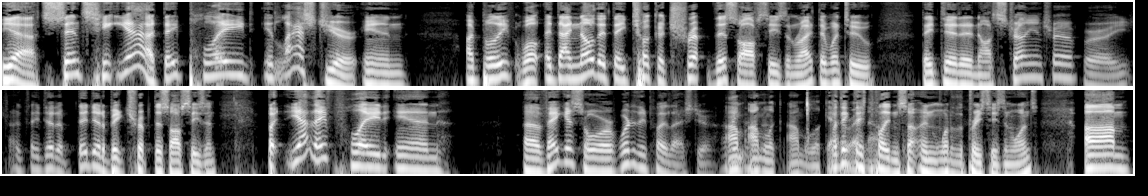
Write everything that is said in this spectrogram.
Yeah, since he, yeah, they played it last year in, I believe. Well, and I know that they took a trip this off season, right? They went to, they did an Australian trip, or they did a they did a big trip this off season. But yeah, they've played in uh, Vegas, or where did they play last year? I I'm I'm look I'm looking. I think it they now. played in some, in one of the preseason ones. Um,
